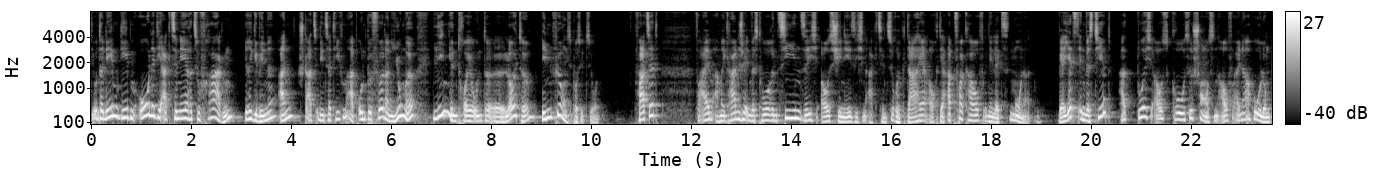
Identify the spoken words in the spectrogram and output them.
die Unternehmen geben, ohne die Aktionäre zu fragen, ihre Gewinne an Staatsinitiativen ab und befördern junge, linientreue unter, äh, Leute in Führungspositionen. Fazit? Vor allem amerikanische Investoren ziehen sich aus chinesischen Aktien zurück. Daher auch der Abverkauf in den letzten Monaten. Wer jetzt investiert, hat durchaus große Chancen auf eine Erholung,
